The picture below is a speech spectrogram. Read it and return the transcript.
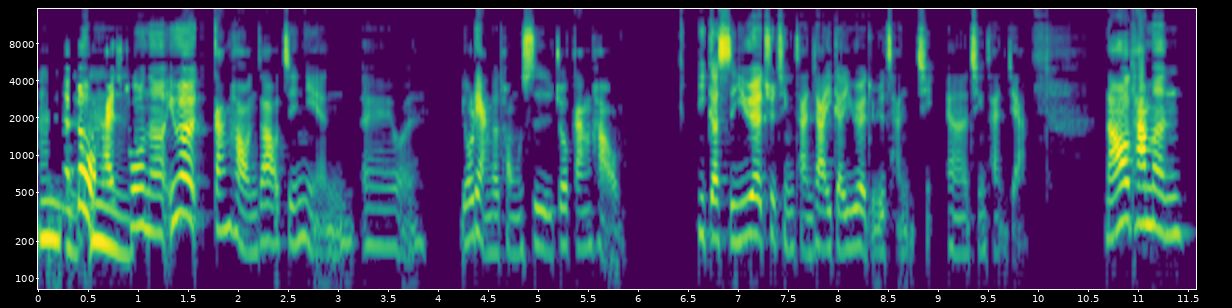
嗯，那对我来说呢，嗯、因为刚好你知道今年，哎喂。有两个同事就刚好一个十一月去请产假，一个一月就去产请呃请产假，然后他们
